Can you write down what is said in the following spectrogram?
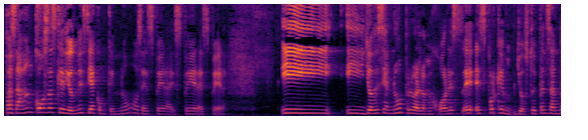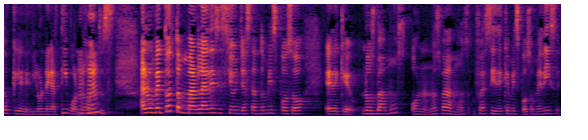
pasaban cosas que Dios me decía como que no, o sea, espera, espera, espera. Y, y, yo decía, no, pero a lo mejor es, es, porque yo estoy pensando que lo negativo, ¿no? Entonces, al momento de tomar la decisión, ya estando mi esposo, eh, de que nos vamos o no nos vamos, fue así de que mi esposo me dice,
